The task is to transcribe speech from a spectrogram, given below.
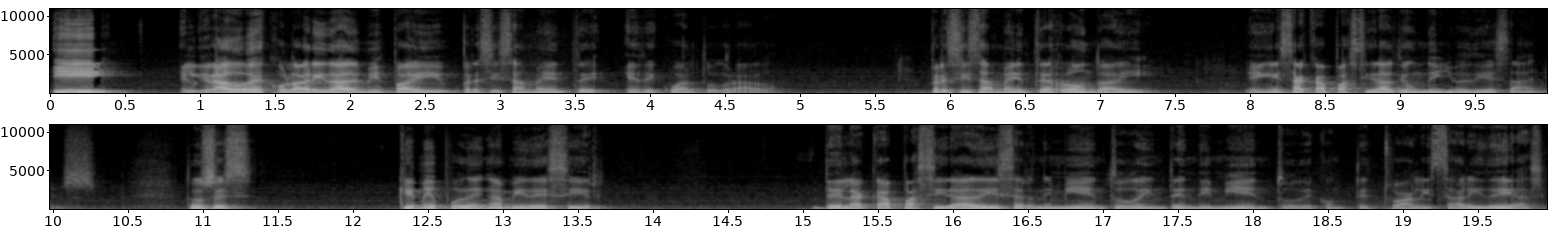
Y el grado de escolaridad de mi país precisamente es de cuarto grado. Precisamente ronda ahí, en esa capacidad de un niño de 10 años. Entonces, ¿qué me pueden a mí decir de la capacidad de discernimiento, de entendimiento, de contextualizar ideas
